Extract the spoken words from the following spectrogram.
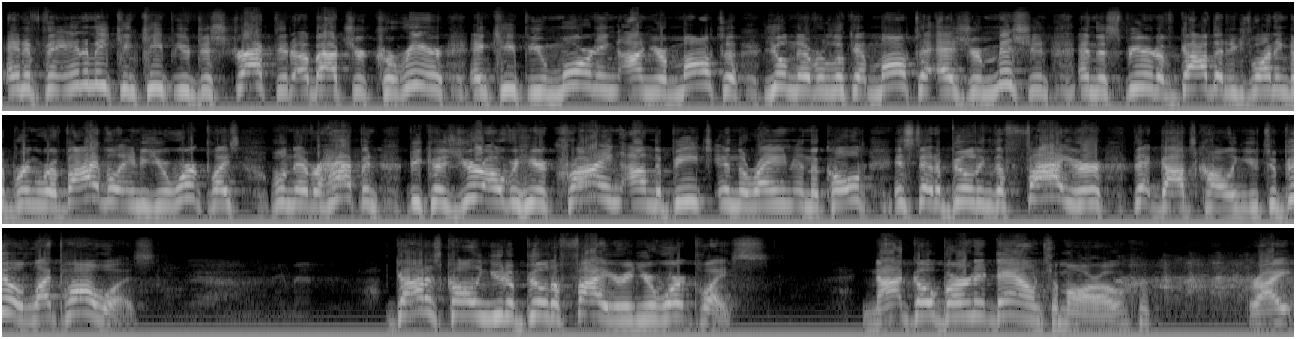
And if the enemy can keep you distracted about your career and keep you mourning on your Malta, you'll never look at Malta as your mission, and the Spirit of God that He's wanting to bring revival into your workplace will never happen because you're over here crying on the beach in the rain in the cold instead of building the fire that God's calling you to build, like Paul was. God is calling you to build a fire in your workplace, not go burn it down tomorrow, right?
